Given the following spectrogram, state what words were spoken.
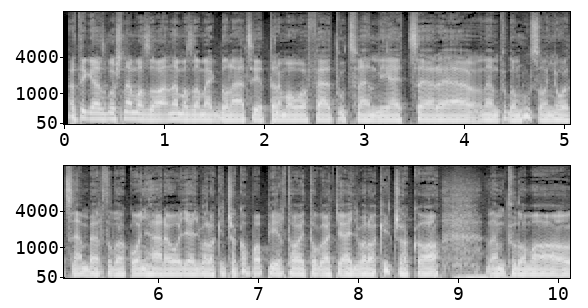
Hát igen, ez most nem az a, nem az a McDonald's étterem, ahol fel tudsz venni egyszerre, nem tudom, 28 embert oda a konyhára, hogy egy valaki csak a papírt hajtogatja, egy valaki csak a, nem tudom, a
